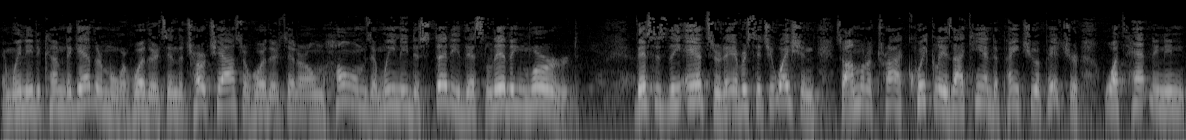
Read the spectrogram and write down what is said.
And we need to come together more, whether it's in the church house or whether it's in our own homes, and we need to study this living word. This is the answer to every situation. So I'm going to try quickly as I can to paint you a picture what's happening in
